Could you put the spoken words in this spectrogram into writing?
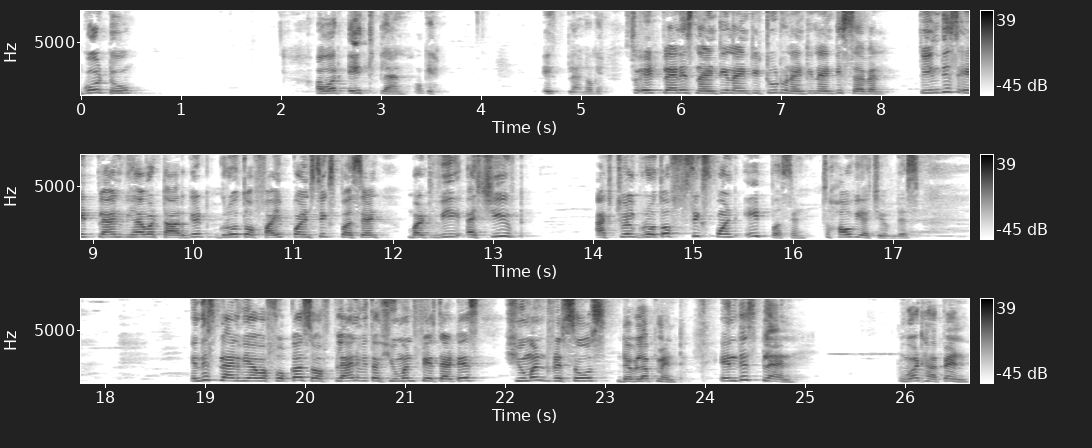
go to our eighth plan okay eighth plan okay so eighth plan is 1992 to 1997 so in this eighth plan we have a target growth of 5.6 percent but we achieved actual growth of 6.8%. So how we achieved this? In this plan, we have a focus of plan with a human face that is human resource development. In this plan, what happened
